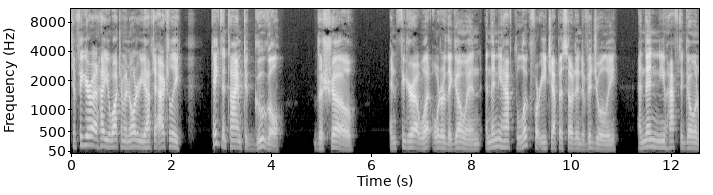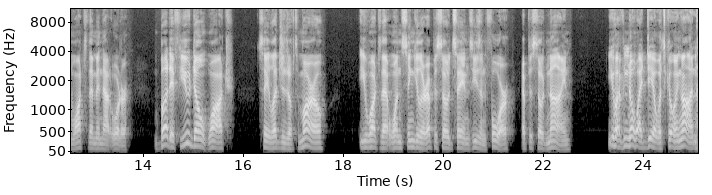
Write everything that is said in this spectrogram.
to figure out how you watch them in order, you have to actually take the time to Google the show and figure out what order they go in, and then you have to look for each episode individually, and then you have to go and watch them in that order. But if you don't watch, say, Legends of Tomorrow, you watch that one singular episode, say in season four, episode nine, you have no idea what's going on.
